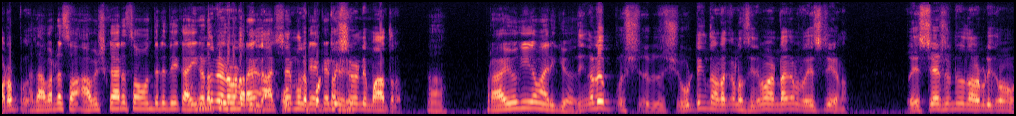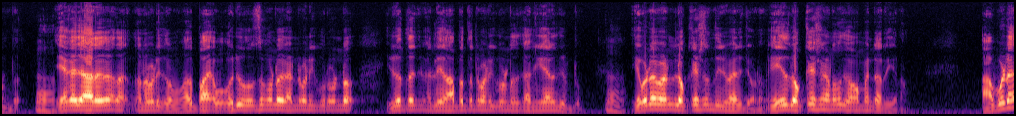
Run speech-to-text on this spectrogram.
ഉറപ്പ്. അത് അവരുടെ ആവിഷ്കാര സ്വാതന്ത്ര്യത്തെ കൈകടത്തി. വേണ്ടി മാത്രം. പ്രായോഗികമായിരിക്കും നിങ്ങൾ ഷൂട്ടിംഗ് നടക്കണം സിനിമ ഉണ്ടാക്കണം രജിസ്റ്റർ ചെയ്യണം. രജിസ്ട്രേഷന്റെ നടപടിക്രമമുണ്ട്. ഏകജാലക നടപടിക്രമം. അത് ഒരു ദിവസം കൊണ്ടോ രണ്ട് മണിക്കൂർ കൊണ്ടോ ഇരുപത്തഞ്ച് അല്ലെങ്കിൽ നാൽപ്പത്തെട്ട് മണിക്കൂർ കൊണ്ട് നിങ്ങൾക്ക് അംഗീകാരം കിട്ടും. എവിടെ വേണം ലൊക്കേഷൻ തീരുമാനിച്ചോണം. ഏത് ലൊക്കേഷൻ ആണെന്ന് ഗവൺമെന്റ് അറിയണം. അവിടെ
